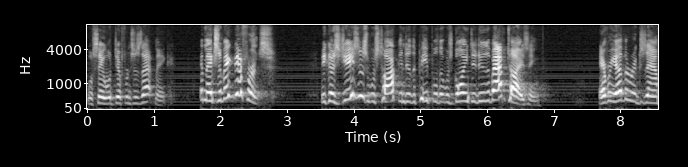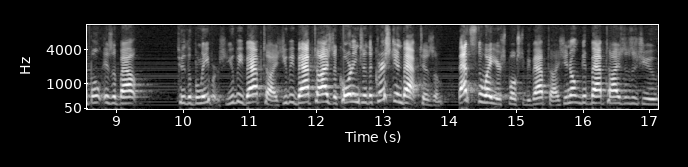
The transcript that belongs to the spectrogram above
We'll say, what difference does that make? It makes a big difference. Because Jesus was talking to the people that was going to do the baptizing. Every other example is about to the believers. You be baptized. You be baptized according to the Christian baptism. That's the way you're supposed to be baptized. You don't get baptized as a Jew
